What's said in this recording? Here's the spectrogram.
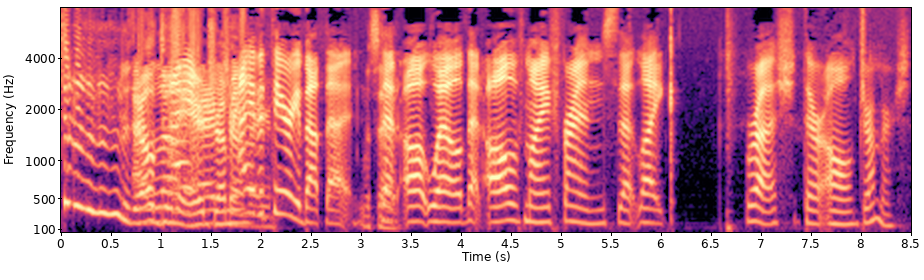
they're all doing the love air air drumming. I have a theory about that. What's that? all, well, that all of my friends that like Rush, they're all drummers.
